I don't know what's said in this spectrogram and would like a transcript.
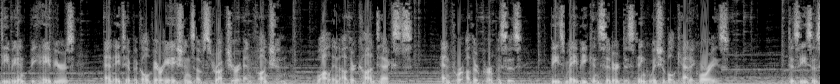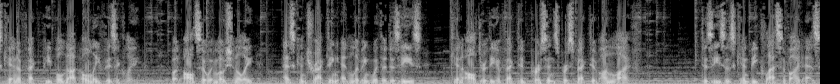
deviant behaviors, and atypical variations of structure and function, while in other contexts, and for other purposes, these may be considered distinguishable categories. Diseases can affect people not only physically, but also emotionally, as contracting and living with a disease, can alter the affected person's perspective on life. Diseases can be classified as,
